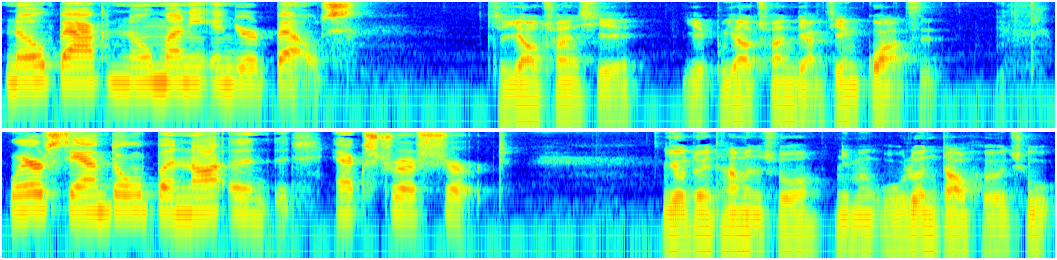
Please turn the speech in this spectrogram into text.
no bag, no money in your belts. 只要穿鞋，也不要穿两件褂子。Wear sandal, but not an extra shirt. 又对他们说：“你们无论到何处，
